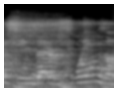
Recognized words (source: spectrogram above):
I've seen better swings on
